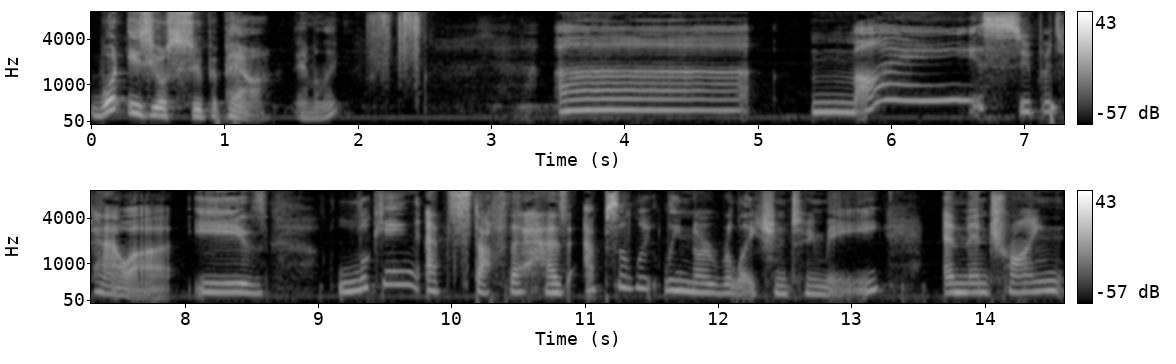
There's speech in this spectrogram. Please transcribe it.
What is your superpower, Emily? Uh, my superpower is looking at stuff that has absolutely no relation to me and then trying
